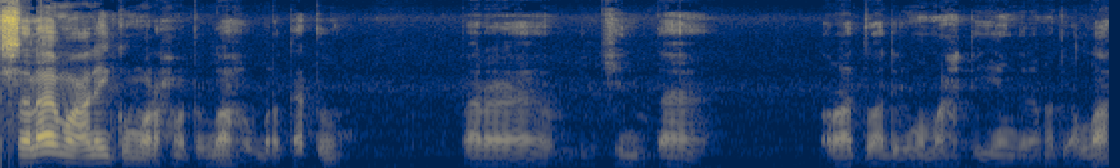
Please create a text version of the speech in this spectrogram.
Assalamualaikum warahmatullahi wabarakatuh. Para cinta Ratu Adil Mahdi yang dirahmati Allah.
